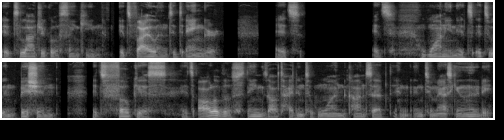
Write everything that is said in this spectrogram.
It's logical thinking. It's violence. It's anger. It's it's wanting. It's it's ambition. It's focus. It's all of those things all tied into one concept and into masculinity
